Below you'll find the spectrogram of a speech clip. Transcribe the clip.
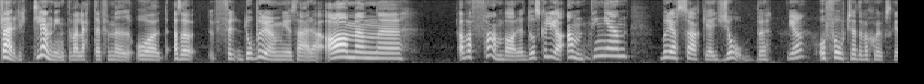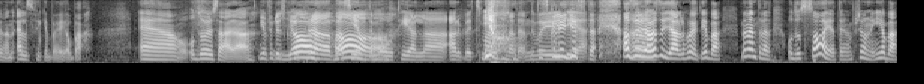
verkligen inte vara lättare för mig och alltså, för då börjar de ju så här, ja men, eh, ja vad fan var det, då skulle jag antingen börja söka jobb Ja. och fortsätta vara sjukskriven eller så fick jag börja jobba. Eh, och då är det så här. eh, ja, för du skulle jaha. prövas gentemot hela arbetsmarknaden. det var Det ju skulle det. just det. Alltså det Ja. där var så jävla sjukt. Jag bara, men vänta vänta. Och då sa jag till den här personen, jag bara,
